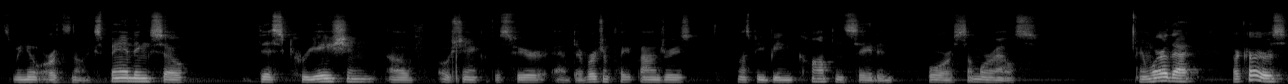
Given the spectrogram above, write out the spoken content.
So we know Earth is not expanding, so this creation of oceanic lithosphere at divergent plate boundaries must be being compensated for somewhere else. And where that occurs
